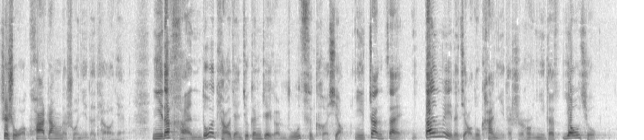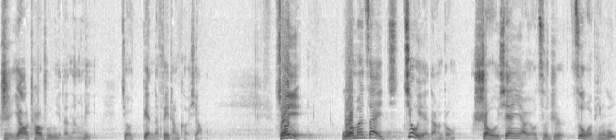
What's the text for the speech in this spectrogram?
这是我夸张的说你的条件，你的很多条件就跟这个如此可笑。你站在单位的角度看你的时候，你的要求只要超出你的能力，就变得非常可笑。所以我们在就业当中。首先要有自知、自我评估。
